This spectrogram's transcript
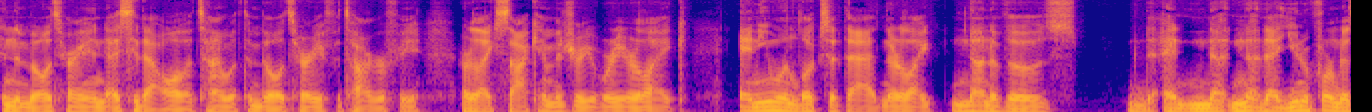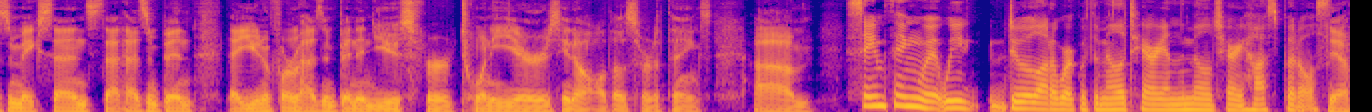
in the military, and I see that all the time with the military photography or like stock imagery, where you're like anyone looks at that and they're like none of those and that uniform doesn't make sense. That hasn't been that uniform hasn't been in use for twenty years. You know all those sort of things. Um, Same thing. We, we do a lot of work with the military and the military hospitals. Yeah.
